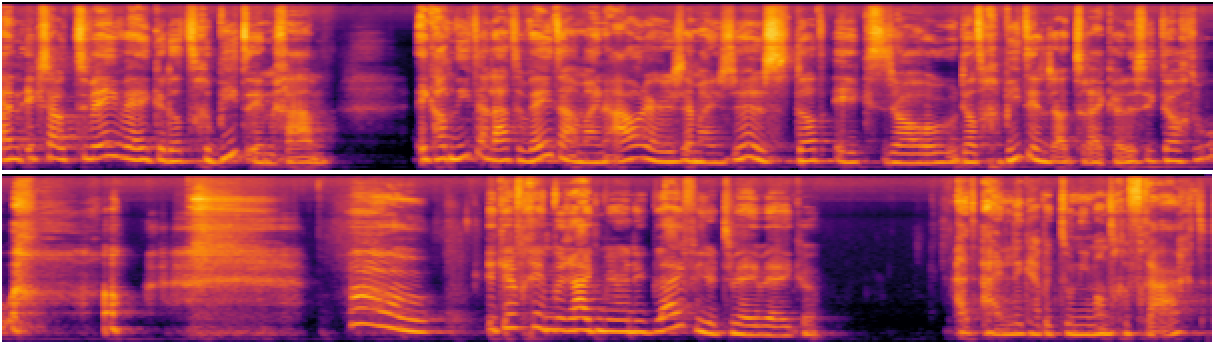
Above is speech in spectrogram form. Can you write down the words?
En ik zou twee weken dat gebied ingaan. Ik had niet laten weten aan mijn ouders en mijn zus dat ik zo dat gebied in zou trekken. Dus ik dacht, wow, oh, ik heb geen bereik meer en ik blijf hier twee weken. Uiteindelijk heb ik toen iemand gevraagd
